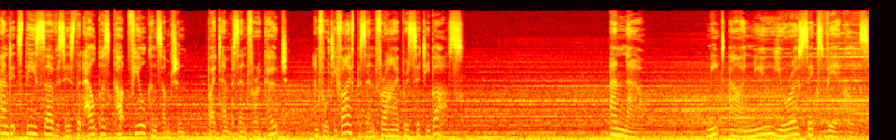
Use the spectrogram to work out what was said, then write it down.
And it's these services that help us cut fuel consumption by 10% for a coach and 45% for a hybrid city bus. And now, meet our new Euro 6 vehicles.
